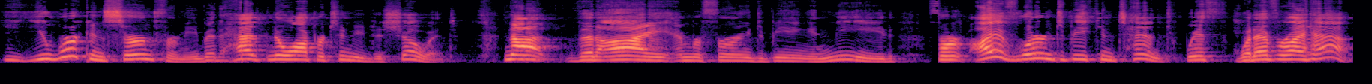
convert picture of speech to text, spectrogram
you were concerned for me, but had no opportunity to show it. Not that I am referring to being in need, for I have learned to be content with whatever I have.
